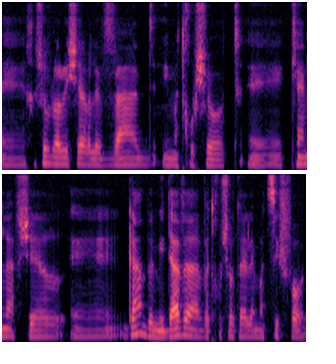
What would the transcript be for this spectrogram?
אה, חשוב לא להישאר לבד עם התחושות, אה, כן לאפשר, אה, גם במידה והתחושות האלה מציפות,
